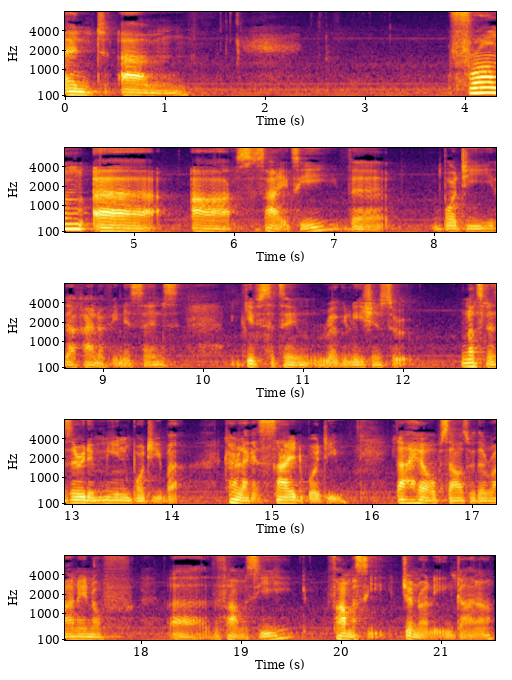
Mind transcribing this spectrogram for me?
And um, from uh, our society the body that kind of in a sense gives certain regulations to not necessarily the main body, but kind of like a side body that helps out with the running of uh, the pharmacy, pharmacy generally in Ghana.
